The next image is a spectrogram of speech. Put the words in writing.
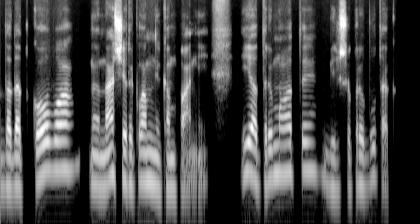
додатково е, наші рекламні кампанії і отримувати більше прибуток.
